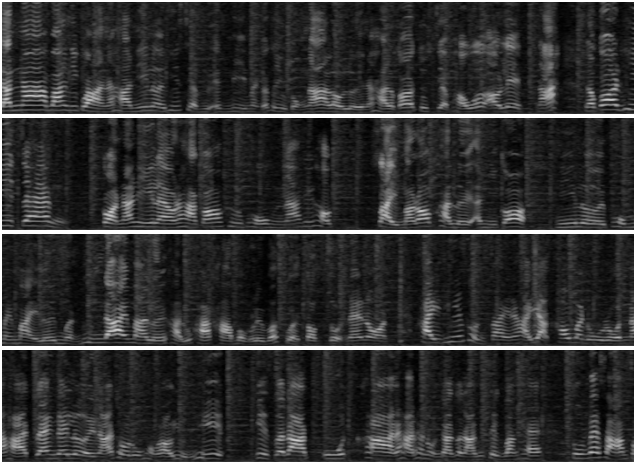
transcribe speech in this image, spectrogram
ด้านหน้าบ้างดีกว่านะคะ นี่เลยที่เสียบ USB มันก็จะอยู่ตรงหน้าเราเลยนะคะ แล้วก็จุดเสียบ power outlet นะ แล้วก็ที่แจ้งก่อนหน้านี้แล้วนะคะ ก็คือพรมนะที่เขาใส่มารอบคันเลย อันนี้ก็นี่เลยพรมใหม่ๆ เลยเหมือนเพิ่งได้มาเลยค่ะ ลูกค้าขาบอกเลยว่าสวยตอบโจทย์แน่นอน ใครที่สนใจนะคะ อยากเข้ามาดูรถนะคะ แจ้งได้เลยนะ โชว์รูมของเราอยู่ที่กิษดากู๊ดคานะคะ ถนนกาญจนาพิเศษบางแค 0 8 3 2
